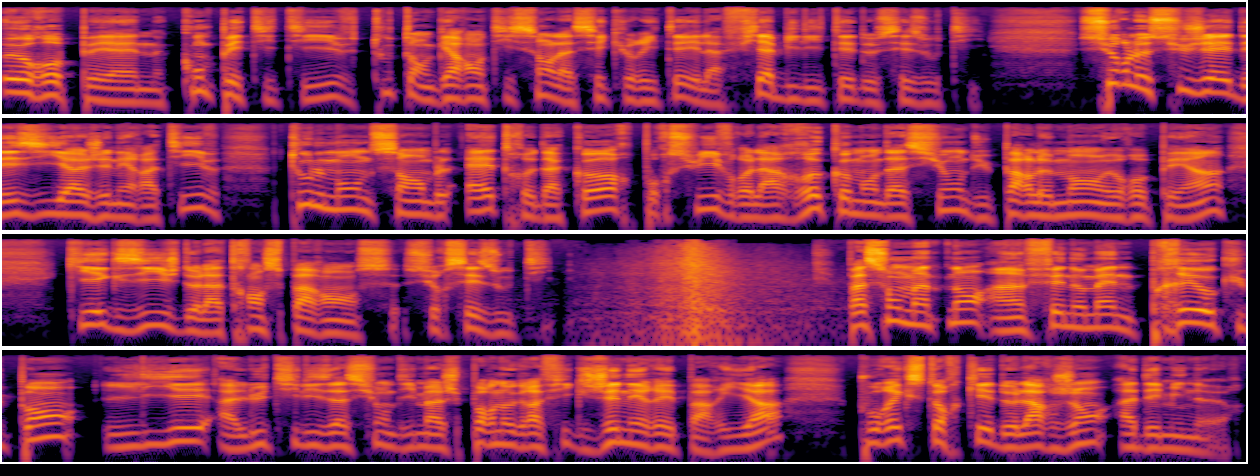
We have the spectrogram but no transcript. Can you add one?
européenne compétitive tout en garantissant la sécurité et la fiabilité de ces outils. Sur le sujet des IA génératives, tout le monde semble être d'accord pour suivre la recommandation du Parlement européen qui exige de la transparence sur ces outils. Passons maintenant à un phénomène préoccupant lié à l'utilisation d'images pornographiques générées par IA pour extorquer de l'argent à des mineurs.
